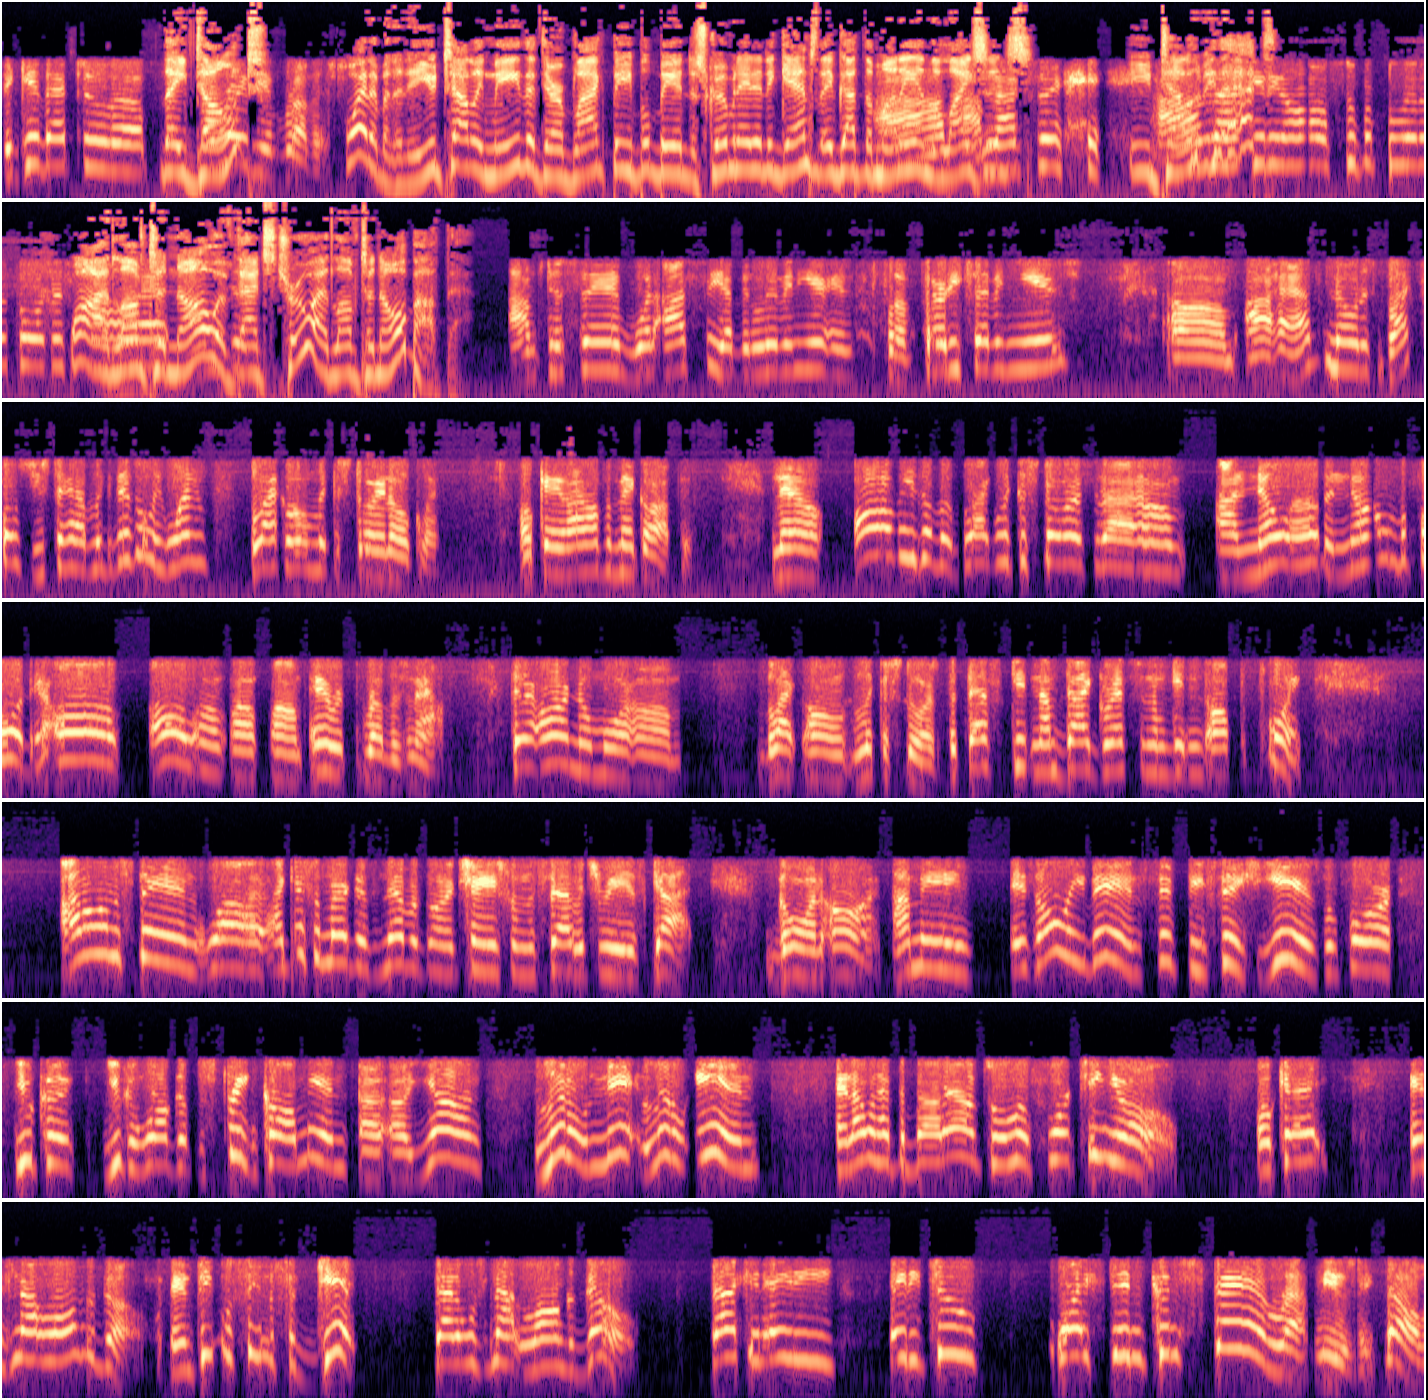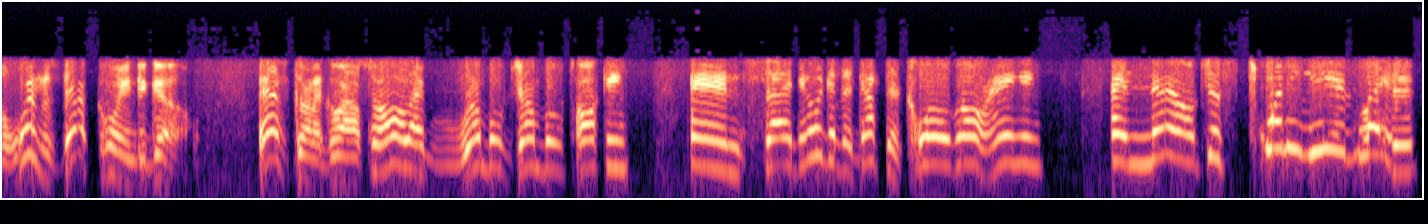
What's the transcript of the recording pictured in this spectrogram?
They give that to uh, They don't? Arabian brothers. Wait a minute. Are you telling me that there are black people being discriminated against? They've got the money and the license? I'm not saying, Are you telling I'm me not that? getting all super political. Well, I'd love to know I'm if just- that's true. I'd love to know about that. I'm just saying what I see. I've been living here in, for 37 years. Um, I have noticed black folks used to have liquor. There's only one black-owned liquor store in Oakland. Okay, right off of MacArthur. Now, all these other black liquor stores that I um I know of and known before, they're all all um, um, um Arab brothers now. There are no more um black-owned liquor stores. But that's getting. I'm digressing. I'm getting off the point. I don't understand why. I guess America's never going to change from the savagery it's got going on. I mean, it's only been 56 years before you could you could walk up the street and call me a, a young little little in, and I would have to bow down to a little 14 year old. Okay, it's not long ago, and people seem to forget that it was not long ago. Back in 80, 82, whites didn't couldn't stand rap music. No, but when is that going to go? That's going to go out. So all that rumble jumble talking and sagging. Look at they got their clothes all hanging, and now just 20 years later,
